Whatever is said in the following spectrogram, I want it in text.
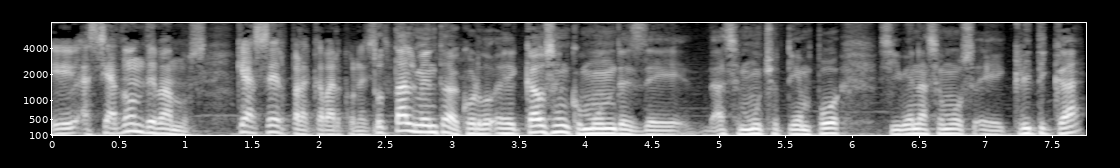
Eh, ¿Hacia dónde vamos? ¿Qué hacer para acabar con esto? Totalmente de acuerdo. Eh, causa en común desde hace mucho tiempo, si bien hacemos eh, crítica,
